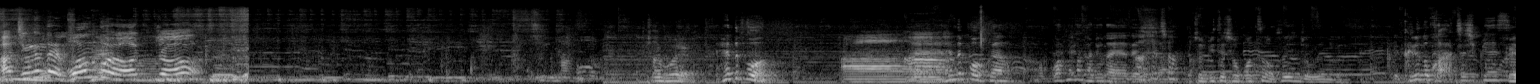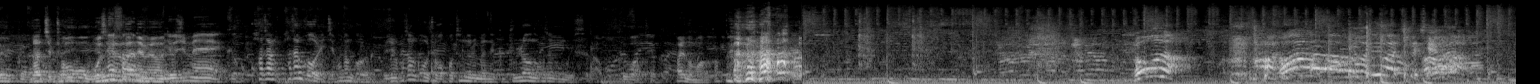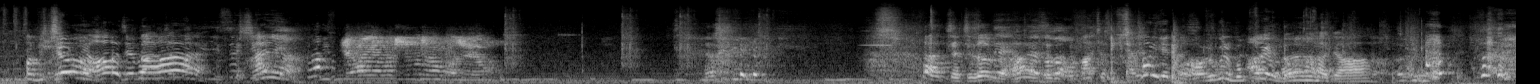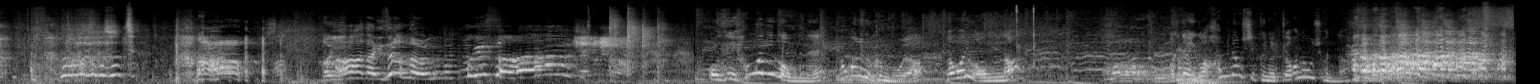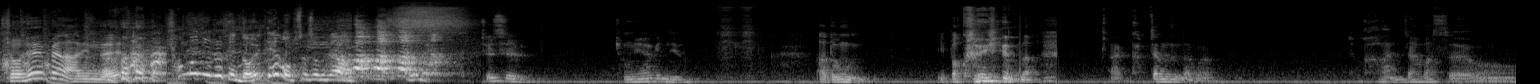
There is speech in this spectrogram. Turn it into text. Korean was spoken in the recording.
아 찍는데 뭐 하는 거야 진짜 핸드폰. 아, 네, 핸드폰 그냥 먹고 항상 가지고 다녀야 돼. 아, 저 밑에 저 버튼 없어진 지 오래인데. 그래놓고 아차 싶긴 했어요. 그러니까. 나 지금 저거 보고 뭐 생각하냐면 요즘에 그 화장 화장 거울 있지 화장 거울. 요즘 화장 거울 저거 버튼 누르면 그 불 나오는 화장 거울 있어. 그거 같아. 빨리 넘어갈까? 병원아! 아 미치마 진짜 제발. 아 미치겠네. 아 제발. 아니. 대화에 한번 쉬는 상황 맞아요. 아 진짜 죄송합니다. 아 진짜 아 진짜 미쳐버리겠네 얼굴 못 보겠네. 어떡하지 아 아나 이 사람 얼굴 못 보겠어 아. 어, 이게 형원이가 없네? 형원이는 그럼 뭐야? 형원이가 없나? 아, 그냥 이거 한 명씩 그냥 껴놓으셨나? 저 해외팬 아닌데. 형원이를 그냥 넣을 데가 없어서 그냥. 슬슬 정리해야겠네요. 아 너무 입 밖으로 얘기했나? 아각 잡는다고요? 저 각 안 잡았어요.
